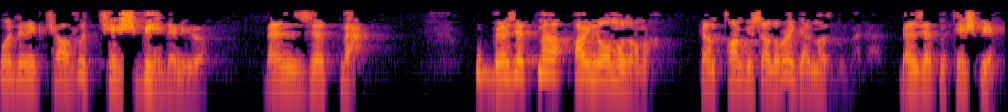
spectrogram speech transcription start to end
bu nedeni kafı teşbih deniyor. Benzetme. Bu benzetme aynı olmaz ama. Yani tam bir sene doğru gelmez bu böyle. Benzetme, teşbih.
